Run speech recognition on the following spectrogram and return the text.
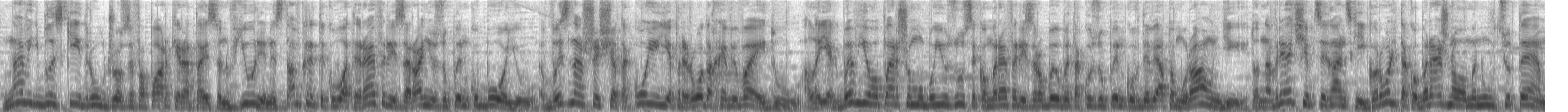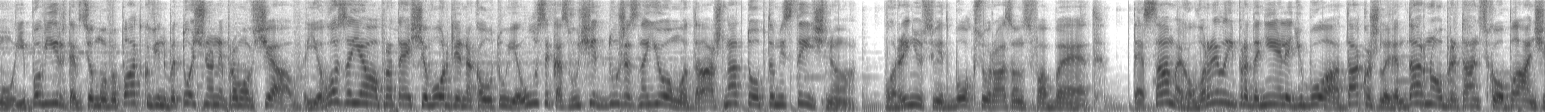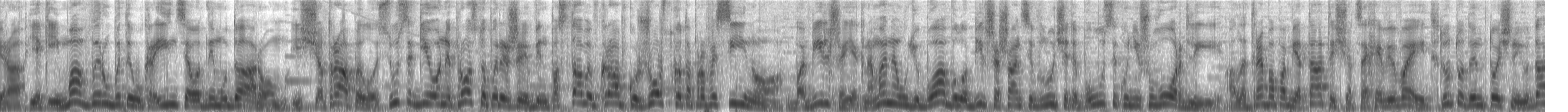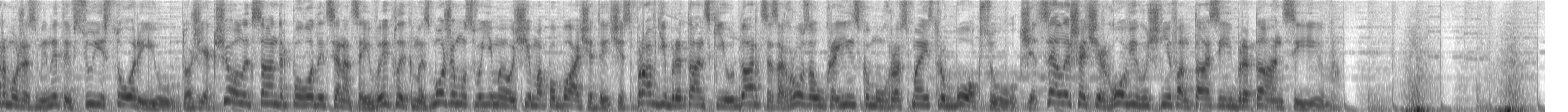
Навіть близький друг Джозефа Паркера Тайсон Ф'юрі не став критикувати рефері за ранню зупинку бою, визнавши, що такою є природа хевівейту. Але якби в його першому бою з Усиком рефері зробив би таку зупинку в дев'ятому раунді, то навряд чи б циганський король так обережно оминув цю тему. І повірте, в цьому випадку він би точно не промовчав. Його заява про те, що Вордлі нокаутує Усика, звучить дуже знайомо та аж надто оптимістично. Поринь у світ боксу разом з Фабет. Те саме говорили і про Даніеля Дюбуа, також легендарного британського панчера, який мав вирубити українця одним ударом. І що трапилось? Усик його не просто пережив, він поставив крапку жорстко та професійно. Ба більше, як на мене, у Дюбуа було більше шансів влучити по усику, ніж у Вордлі. Але треба пам'ятати, що це хевівейт. Тут один точний удар може змінити всю історію. Тож, якщо Олександр погодиться на цей виклик, ми зможемо своїми очима побачити, чи справді британський удар це загроза українському гросмейстру боксу, чи це лише чергові гучні фантазії британців.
